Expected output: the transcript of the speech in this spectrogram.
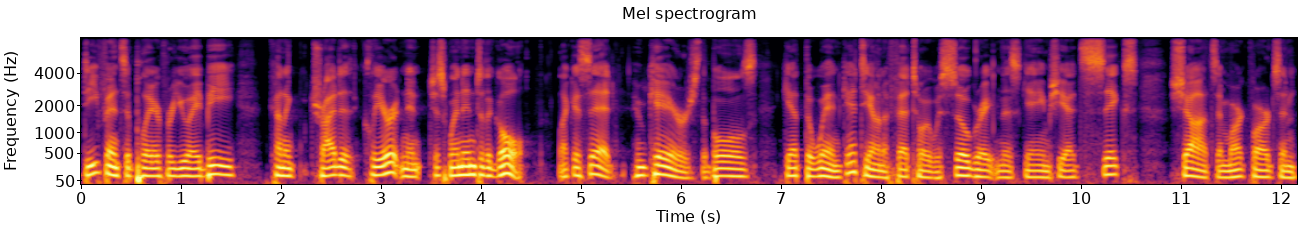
defensive player for UAB kind of tried to clear it and it just went into the goal. like I said, who cares? The Bulls get the win. Getiana Fetoy was so great in this game. She had six shots, and Markvartson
